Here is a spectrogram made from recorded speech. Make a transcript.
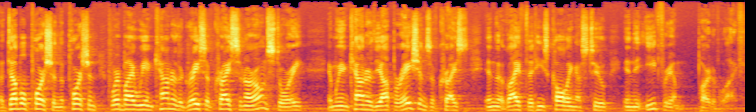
A double portion, the portion whereby we encounter the grace of Christ in our own story and we encounter the operations of Christ in the life that He's calling us to in the Ephraim part of life.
